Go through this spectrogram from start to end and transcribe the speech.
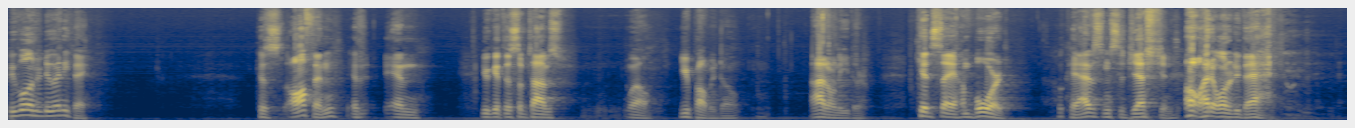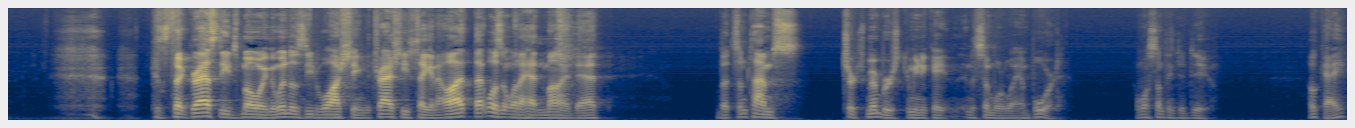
Be willing to do anything. Because often, if, and you get this sometimes, well, you probably don't. I don't either. Kids say, I'm bored. Okay, I have some suggestions. Oh, I don't want to do that. because the grass needs mowing, the windows need washing, the trash needs taken out. Oh, that, that wasn't what I had in mind, Dad. But sometimes church members communicate in a similar way. I'm bored. I want something to do. Okay.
